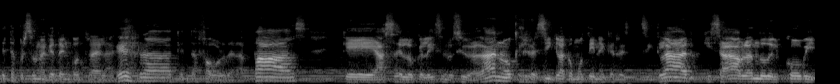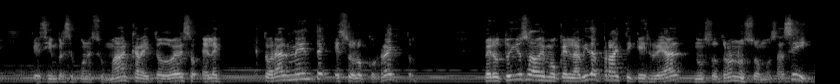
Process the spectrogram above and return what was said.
esta persona que está en contra de la guerra, que está a favor de la paz, que hace lo que le dicen los ciudadanos, que recicla como tiene que reciclar, quizá hablando del COVID, que siempre se pone su máscara y todo eso. Electoralmente eso es lo correcto. Pero tú y yo sabemos que en la vida práctica y real nosotros no somos así.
